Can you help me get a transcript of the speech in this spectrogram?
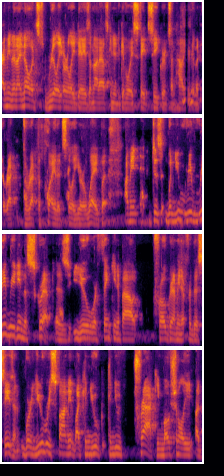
I mean, and I know it's really early days. I'm not asking you to give away state secrets on how you're going to direct direct a play that's still a year away. But I mean, just when you re- rereading the script as you were thinking about programming it for this season, were you responding like can you can you track emotionally a,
